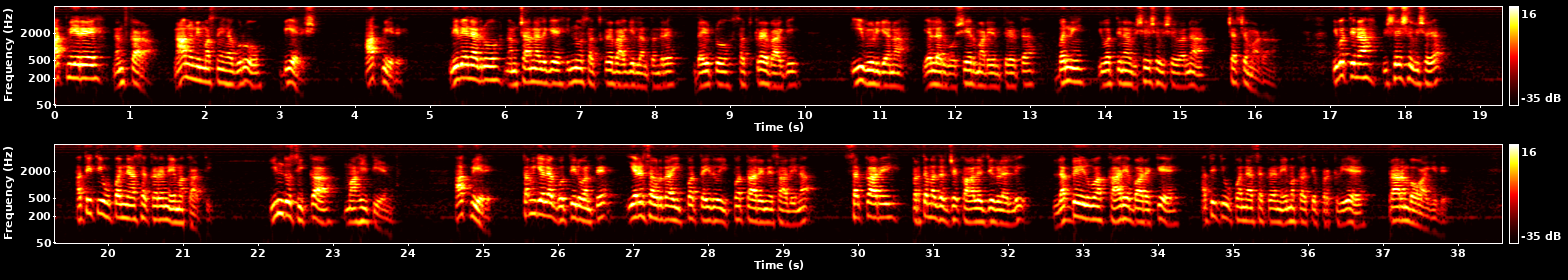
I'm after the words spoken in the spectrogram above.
ಆತ್ಮೀಯರೇ, ನಮಸ್ಕಾರ. ನಾನು ನಿಮ್ಮ ಸ್ನೇಹ ಗುರು ಬಿ ಹರೀಶ್ ಆತ್ಮೀಯರೇ, ನೀವೇನಾದರೂ ನಮ್ಮ ಚಾನಲ್ಗೆ ಇನ್ನೂ ಸಬ್ಸ್ಕ್ರೈಬ್ ಆಗಿಲ್ಲ ಅಂತಂದರೆ ದಯವಿಟ್ಟು ಸಬ್ಸ್ಕ್ರೈಬ್ ಆಗಿ ಈ ವಿಡಿಯೋನ ಎಲ್ಲರಿಗೂ ಶೇರ್ ಮಾಡಿ ಅಂತ ಹೇಳ್ತಾ ಬನ್ನಿ, ಇವತ್ತಿನ ವಿಶೇಷ ವಿಷಯವನ್ನು ಚರ್ಚೆ ಮಾಡೋಣ. ಇವತ್ತಿನ ವಿಶೇಷ ವಿಷಯ, ಅತಿಥಿ ಉಪನ್ಯಾಸಕರ ನೇಮಕಾತಿ. ಇಂದು ಸಿಕ್ಕ ಮಾಹಿತಿ ಏನು? ಆತ್ಮೀಯರೇ, ತಮಗೆಲ್ಲ ಗೊತ್ತಿರುವಂತೆ ಎರಡು ಸಾವಿರದ ಇಪ್ಪತ್ತೈದು, ಇಪ್ಪತ್ತಾರನೇ ಸಾಲಿನ ಸರ್ಕಾರಿ ಪ್ರಥಮ ದರ್ಜೆ ಕಾಲೇಜುಗಳಲ್ಲಿ ಲಭ್ಯ ಇರುವ ಕಾರ್ಯಭಾರಕ್ಕೆ ಅತಿಥಿ ಉಪನ್ಯಾಸಕರ ನೇಮಕಾತಿ ಪ್ರಕ್ರಿಯೆ ಪ್ರಾರಂಭವಾಗಿದೆ.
